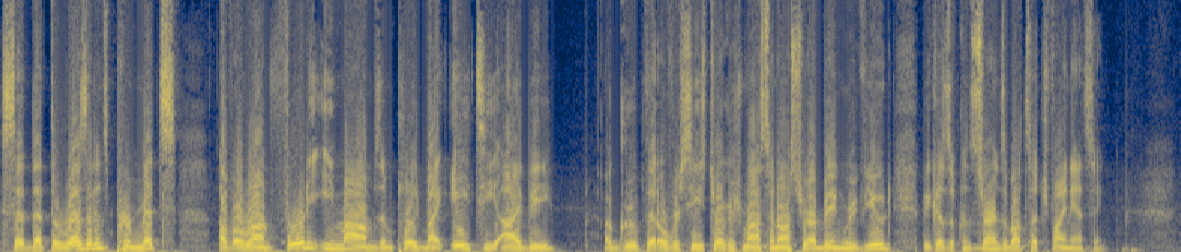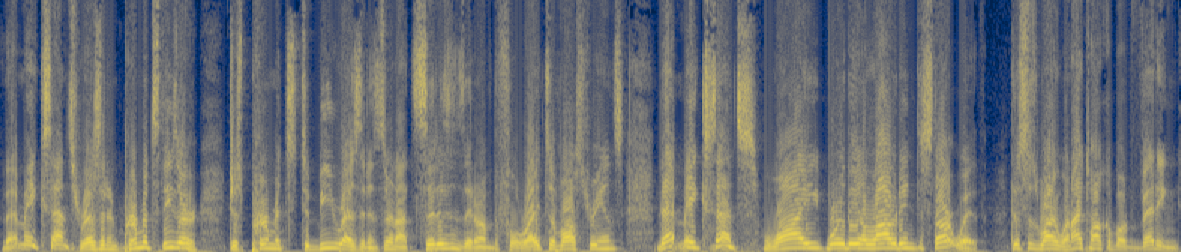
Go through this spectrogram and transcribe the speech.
Said that the residence permits of around 40 imams employed by ATIB, a group that oversees Turkish mosques in Austria, are being reviewed because of concerns about such financing. That makes sense. Resident permits, these are just permits to be residents. They're not citizens. They don't have the full rights of Austrians. That makes sense. Why were they allowed in to start with? This is why when I talk about vetting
